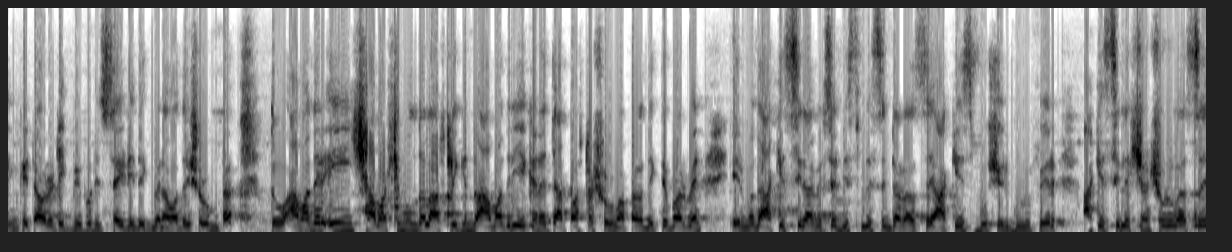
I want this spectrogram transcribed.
এম কে টাওয়ারে ঠিক বিপরীত সাইডে দেখবেন আমাদের শোরুমটা তো আমাদের এই সাবার শিমুলতলা আসলে কিন্তু আমাদেরই এখানে চার, পাঁচটা শোরুম আপনারা দেখতে পারবেন। এর মধ্যে আকিস সিরামিক্স এর ডিসপ্লে সেন্টার আছে, আকিস বসির গ্রুপের আকিস সিলেকশন শোরুম আছে।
